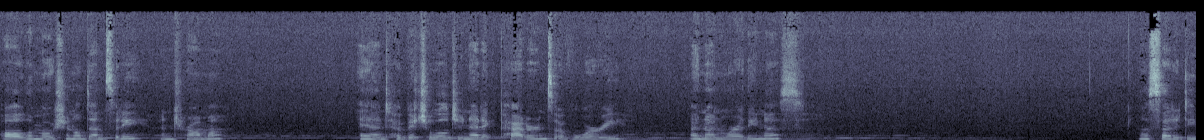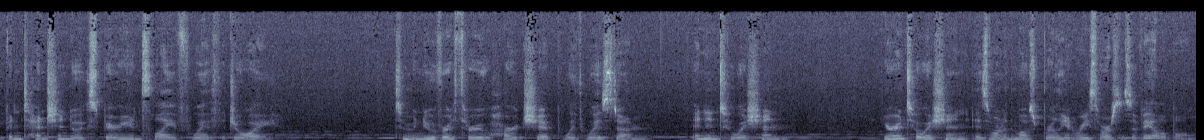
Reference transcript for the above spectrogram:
all emotional density and trauma and habitual genetic patterns of worry and unworthiness. Let's set a deep intention to experience life with joy, to maneuver through hardship with wisdom and intuition. Your intuition is one of the most brilliant resources available.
